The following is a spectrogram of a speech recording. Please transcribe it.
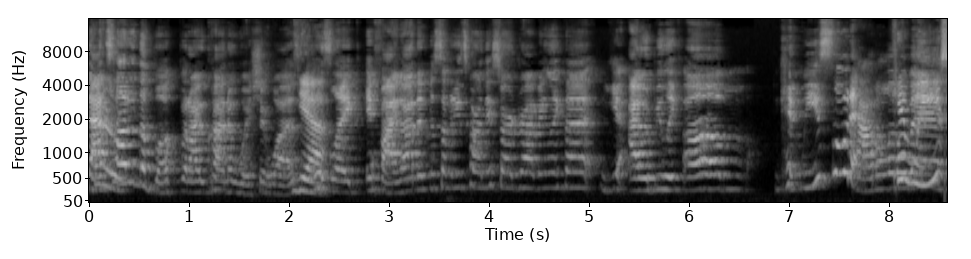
that's literally. not in the book, but I kind of wish it was. Yeah. Because like if I got into somebody's car and they started driving like that, yeah, I would be like, um. Can we slow down a little Can bit, we please?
